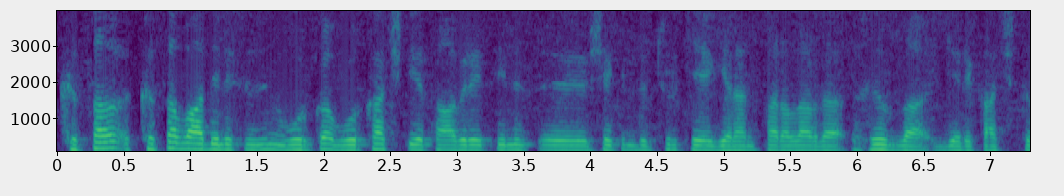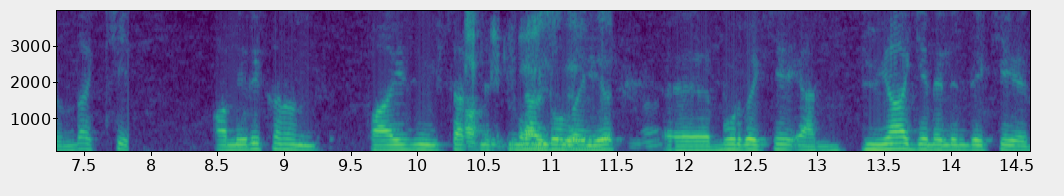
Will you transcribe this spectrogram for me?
kısa kısa vadeli sizin vurka vurkaç diye tabir ettiğiniz e, şekilde Türkiye'ye gelen paralar da hızla geri kaçtığında ki Amerika'nın faizi yükseltmesinden faizleri. dolayı e, buradaki yani dünya genelindeki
